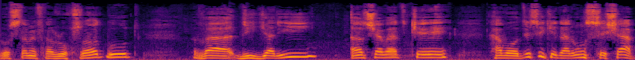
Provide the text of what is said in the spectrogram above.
رستم فرخزاد بود و دیگری عرض شود که حوادثی که در اون سه شب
